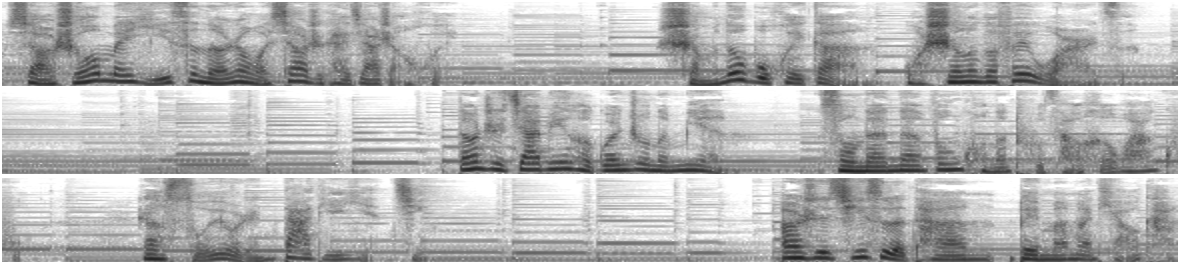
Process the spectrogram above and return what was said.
小时候没一次能让我笑着开家长会。什么都不会干，我生了个废物儿子。当着嘉宾和观众的面，宋丹丹疯狂的吐槽和挖苦，让所有人大跌眼镜。二十七岁的她被妈妈调侃，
